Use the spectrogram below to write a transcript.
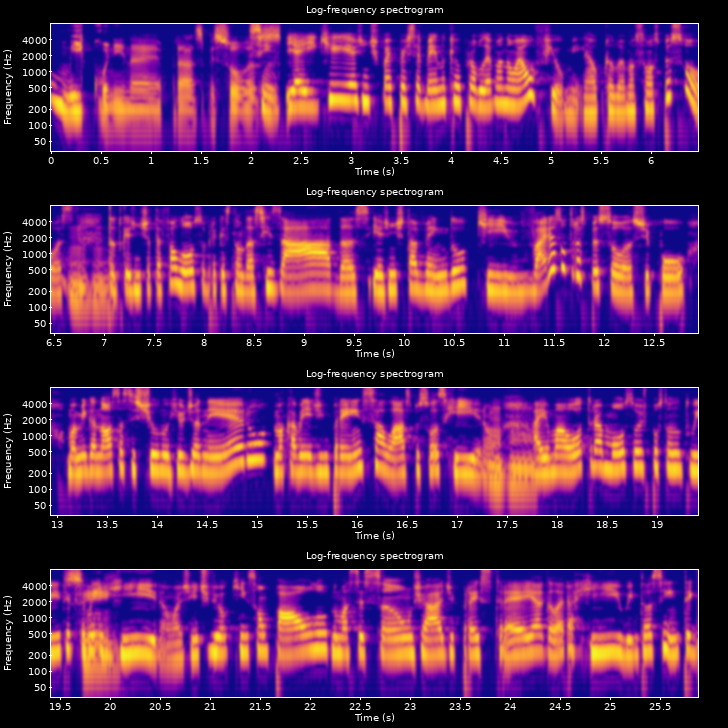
um ícone, né, para as pessoas. Sim. E aí que a gente vai percebendo que o problema não é o filme, né? O problema são as pessoas. Uhum. Tanto que a gente até falou sobre a questão das risadas e a gente tá vendo que várias outras pessoas, tipo, uma amiga nossa assistiu no Rio de Janeiro, numa cabine de imprensa, lá as pessoas riram. Uhum. Aí uma outra moça hoje postou no Twitter que Sim. também riram. A gente viu aqui em São Paulo, numa sessão já de pré-estreia, a galera riu. Então, assim, tem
